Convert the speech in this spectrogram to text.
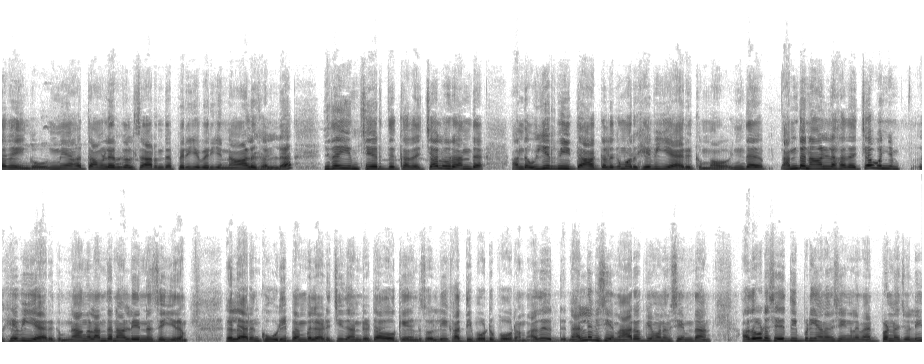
கதைங்க உண்மையாக தமிழர்கள் சார்ந்த பெரிய பெரிய நாடுகளில் இதையும் சேர்த்து கதைச்சால் ஒரு அந்த அந்த உயிர் நீத்த ஆக்களுக்கும் ஒரு ஹெவியாக இருக்கும். இந்த அந்த நாளில் கதைச்சா கொஞ்சம் ஹெவியாக இருக்கும். நாங்கள் அந்த நாளில் என்ன செய்கிறோம்? எல்லாரும் கூடி பம்பல் அடித்து தண்டுட்டு ஓகேன்னு சொல்லி கத்தி போட்டு போகிறோம் அது நல்ல விஷயம் ஆரோக்கியமான விஷயம் தான் சேர்த்து இப்படியான விஷயங்களை ஆட் பண்ண சொல்லி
